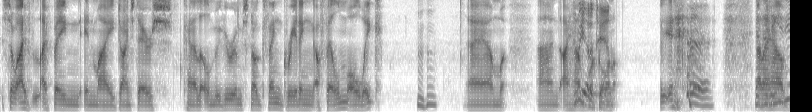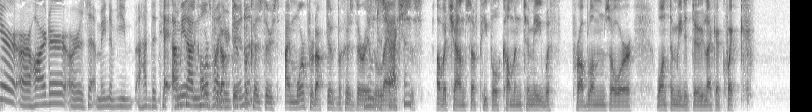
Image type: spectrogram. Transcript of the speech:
So I've I've been in my downstairs kind of little movie room snug thing, grading a film all week. Mm-hmm. Um, and I have Three out of work 10. on. Is And it have- easier or harder, or is it? I mean, have you had to take? I mean, I'm more calls while you're productive doing it? because there's I'm more productive because there is No less of a chance of people coming to me with problems or wanting me to do like a quick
